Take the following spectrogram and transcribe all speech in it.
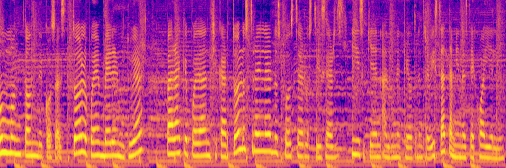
un montón de cosas. Todo lo pueden ver en mi Twitter para que puedan checar todos los trailers, los posters, los teasers y si quieren alguna que otra entrevista también les dejo ahí el link.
